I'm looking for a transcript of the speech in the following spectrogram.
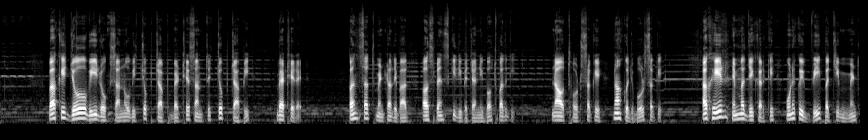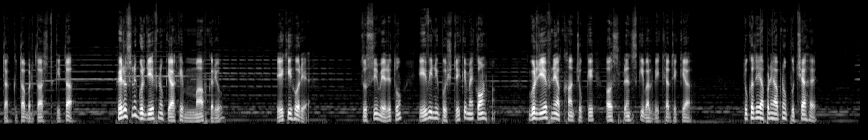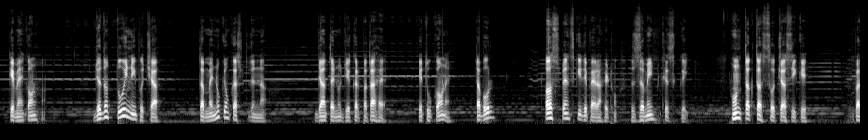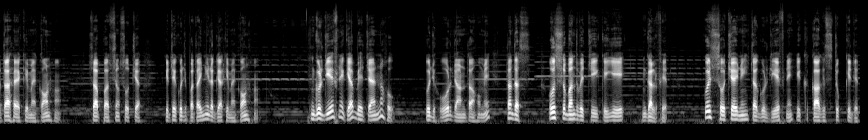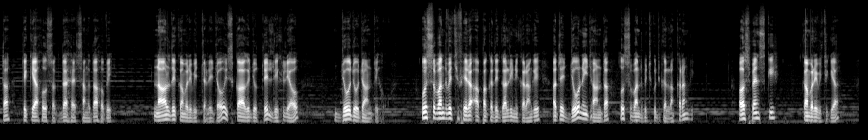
ਬਾਕੀ ਜੋ ਵੀ ਲੋਕ ਸਨ, ਉਹ ਵੀ ਚੁੱਪਚਾਪ ਬੈਠੇ ਸਨ ਤੇ ਚੁੱਪਚਾਪ ਹੀ ਬੈਠੇ ਰਹੇ। 5-7 ਮਿੰਟਾਂ ਦੇ ਬਾਅਦ ਔਸਪੈਂਸਕੀ ਦੀ ਬੇਚੈਨੀ ਬਹੁਤ ਵੱਧ ਗਈ। ਨਾ ਉਹ ਉੱਠ ਸਕੇ, ਨਾ ਕੁਝ ਬੋਲ ਸਕੇ। ਅਖੀਰ ਹਿੰਮਤ ਜੀ ਕਰਕੇ ਉਹਨੇ ਕੋਈ 20-25 ਮਿੰਟ ਤੱਕ ਤਾਂ ਬਰਦਾਸ਼ਤ ਕੀਤਾ। ਫਿਰ ਉਸਨੇ ਗੁਰਜੀਤ ਨੂੰ ਕਿਹਾ ਕਿ ਮਾਫ ਕਰਿਓ। ਇਹ ਕੀ ਹੋ ਰਿਹਾ ਤੁਸੀਂ ਮੇਰੇ ਤੋਂ ਇਹ ਵੀ ਨਹੀਂ ਪੁੱਛਦੇ ਕਿ ਮੈਂ ਕੌਣ ਹਾਂ? ਗੁਰਜੀਤ ਨੇ ਅੱਖਾਂ ਚੁੱਕ ਕੇ ਉਸ ਪ੍ਰਿੰਸਕੀ ਵੱਲ ਵੇਖਿਆ ਤੇ ਕਿਹਾ, ਤੂੰ ਕਦੇ ਆਪਣੇ ਆਪ ਨੂੰ ਪੁੱਛਿਆ ਹੈ ਕਿ ਮੈਂ ਕੌਣ ਹਾਂ? ਜਦੋਂ ਤੂੰ ਹੀ ਨਹੀਂ ਪੁੱਛਿਆ, ਤਾਂ ਮੈਨੂੰ ਕਿਉਂ ਕਸ਼ਟ ਦਿੰਨਾ? ਜਾਂ ਤੈਨੂੰ ਜੇਕਰ ਪਤਾ ਹੈ ਕਿ ਤੂੰ ਕੌਣ ਹੈ ਤਾਂ ਬੋਲ ਔਸਪੈਂਸਕੀ ਦੇ ਪੈਰਾਂ ਹੇਠੋਂ ਜ਼ਮੀਨ ਖਿਸਕ ਗਈ। ਹੁਣ ਤੱਕ ਤਾਂ ਸੋਚਿਆ ਸੀ ਕਿ ਪਤਾ ਹੈ ਕਿ ਮੈਂ ਕੌਣ ਹਾਂ। ਸਭ ਪਾਸਿਓਂ ਸੋਚਿਆ, ਕਿਤੇ ਕੁਝ ਪਤਾ ਹੀ ਨਹੀਂ ਲੱਗਿਆ ਕਿ ਮੈਂ ਕੌਣ ਹਾਂ। ਗੁਰਜੀਤ ਨੇ ਕਿਹਾ, ਬੇਚੈਨ ਨਾ ਹੋ। ਕੁਝ ਹੋਰ ਜਾਣਦਾ ਹੋਵੇਂ ਤਾਂ ਦੱਸ। ਉਸ ਸਬੰਧ ਵਿੱਚ ਹੀ ਕਹੀਏ ਗੱਲ ਫਿਰ। ਕੁਝ ਸੋਚਿਆ ਹੀ ਨਹੀਂ ਤਾਂ ਗੁਰਜੀਤ ਨੇ ਇੱਕ ਕਾਗਜ਼ ਚੁੱਕ ਕੇ ਦਿੱਤਾ ਤੇ ਕਿਹਾ, ਹੋ ਸਕਦਾ ਹੈ, ਸੰਗਦਾ ਹੋਵੇ। ਨਾਲ ਦੇ ਕਮਰੇ ਵਿੱਚ ਚਲੇ ਜਾਓ, ਇਸ ਕਾਗਜ਼ ਉੱਤੇ ਲਿਖ ਲਿਆਓ, ਜੋ ਜੋ ਜਾਣਦੇ ਹੋ। ਉਸ ਸਬੰਧ ਵਿੱਚ ਫਿਰ ਆਪਾਂ ਕਦੇ ਗੱਲ ਹੀ ਨਹੀਂ ਕਰਾਂਗੇ ਅਤੇ ਜੋ ਨਹੀਂ ਜਾਣਦਾ, ਉਸ ਸਬੰਧ ਵਿੱਚ ਕੁਝ ਗੱਲਾਂ ਕਰਾਂਗੇ। ਔਸਪੈਂਸਕੀ ਕਮਰੇ ਵਿੱਚ ਗਿਆ।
